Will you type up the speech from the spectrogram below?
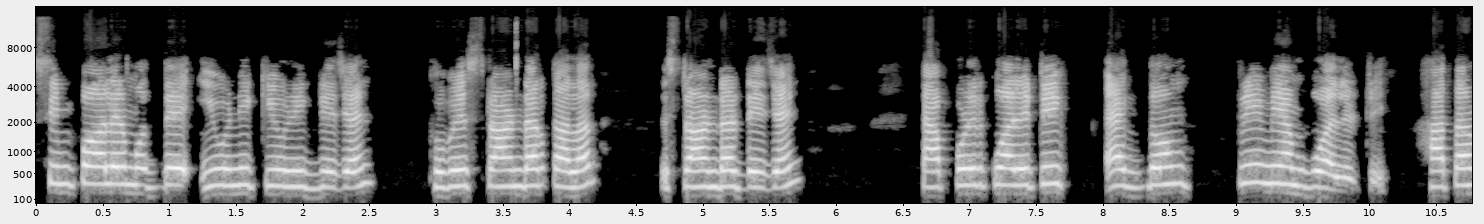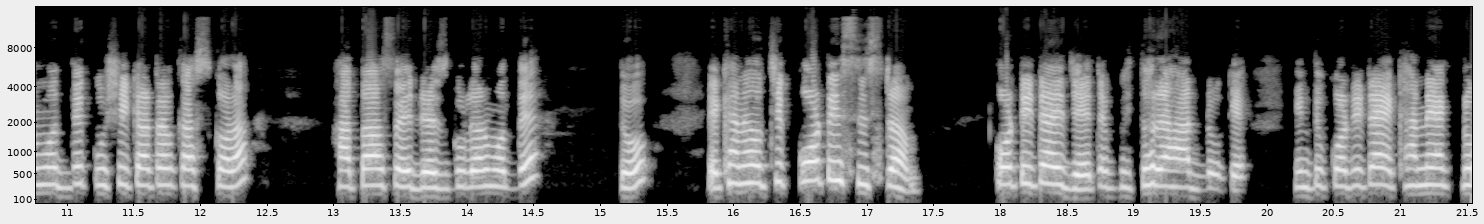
সিম্পল এর মধ্যে ইউনিক ইউনিক ডিজাইন খুবই স্ট্যান্ডার্ড কালার স্ট্যান্ডার্ড ডিজাইন কাপড়ের কোয়ালিটি একদম প্রিমিয়াম কোয়ালিটি হাতার মধ্যে কুশি কাটার কাজ করা, হাতা আছে এই ড্রেসগুলোর মধ্যে। তো এখানে হচ্ছে কোটি সিস্টেম কোটিটাই যে এটা ভিতরে হাত ঢুকে, কিন্তু কোটিটা এখানে একটু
